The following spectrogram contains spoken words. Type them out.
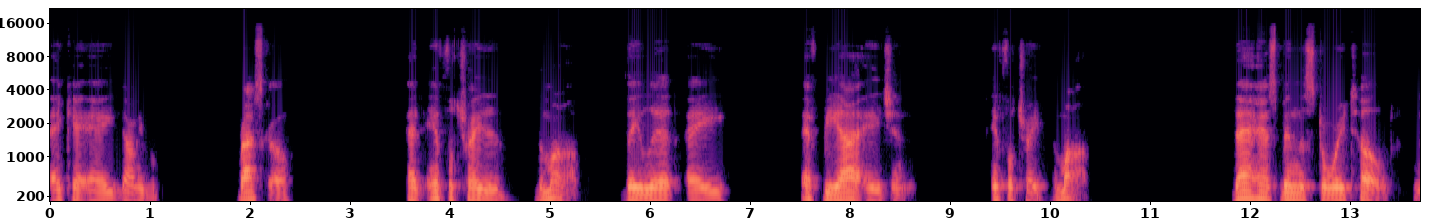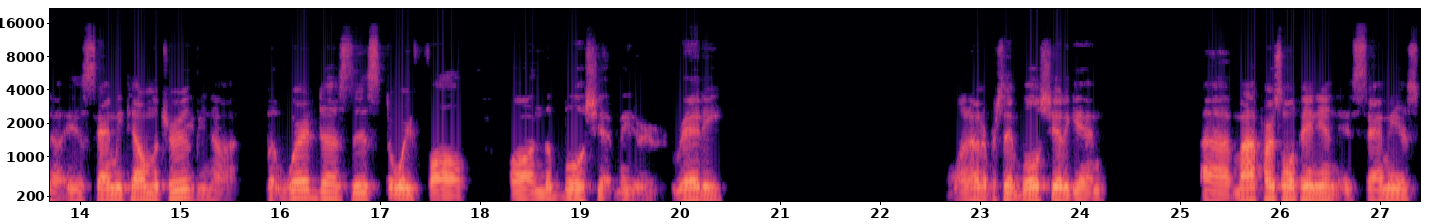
aka Donnie Brasco, had infiltrated the mob. They let a FBI agent infiltrate the mob. That has been the story told. Now, is Sammy telling the truth? Maybe not. But where does this story fall on the bullshit meter? Ready? 100% bullshit again. Uh, my personal opinion is Sammy is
